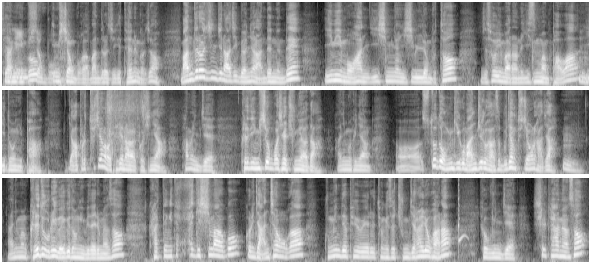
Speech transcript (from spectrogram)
대한민국 임시정부. 임시정부. 가 만들어지게 되는 거죠. 만들어진 지는 아직 몇 년 안 됐는데 이미 뭐 한 20년, 21년부터 이제 소위 말하는 이승만파와 음. 이동희파 야, 앞으로 투쟁을 어떻게 나갈 것이냐 하면 이제 그래도 임시정부가 제일 중요하다. 아니면 그냥 어, 수도도 옮기고 만주로 가서 무장투쟁으로 가자. 음. 아니면 그래도 우리 외교 독립이다 이러면서 갈등이 되게 심하고 그리고 이제 안창호가 국민대표회의를 통해서 중재를 하려고 하나 결국 이제 실패하면서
